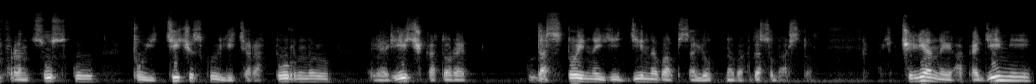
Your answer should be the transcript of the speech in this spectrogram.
французскую поэтическую, литературную речь, которая достойно единого абсолютного государства. Члены Академии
